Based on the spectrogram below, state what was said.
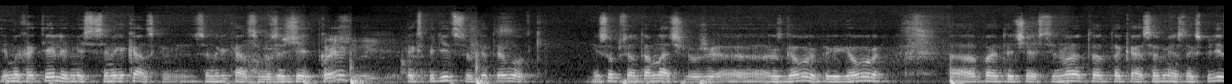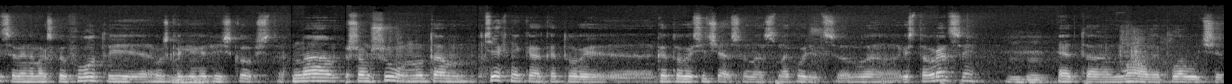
и мы хотели вместе с американскими, с американцами ну, затеять проект, экспедицию к этой лодке. И, собственно, там начали уже э, разговоры, переговоры по этой части. Но это такая совместная экспедиция, военно-морской флот и Русское географическое общество. На Шамшу, ну там техника, которая, которая сейчас у нас находится в реставрации – Угу. Это малые плавучие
